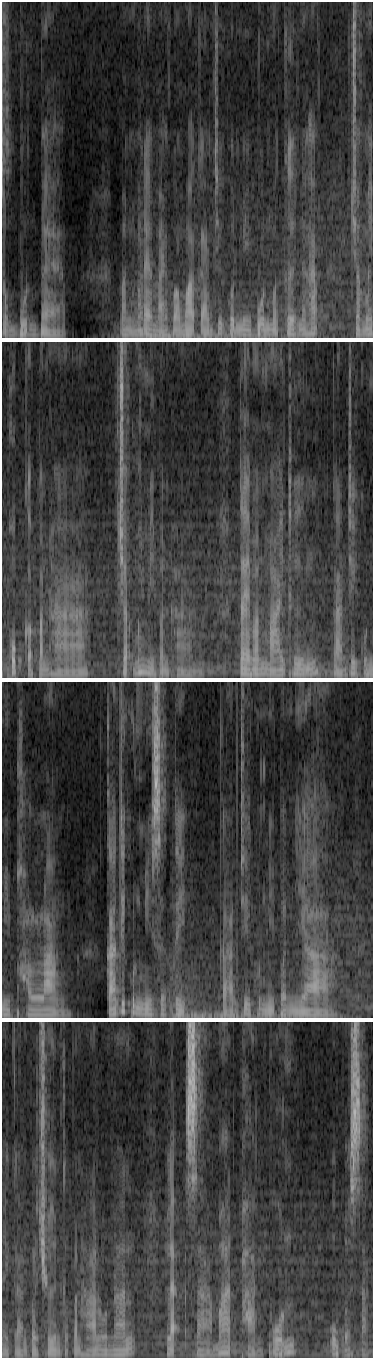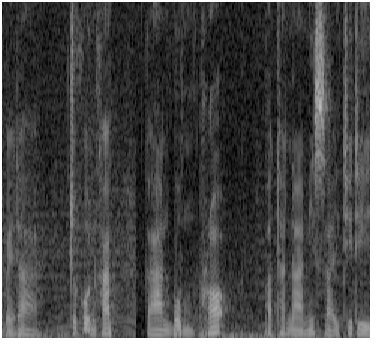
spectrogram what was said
สมบูรณ์แบบ มันไม่ได้หมายความว่าการที่คุณมีบุญมาเกิดนะครับ จะไม่พบกับปัญหา จะไม่มีปัญหา แต่มันหมายถึงการที่คุณมีพลัง การที่คุณมีสติ การที่คุณมีปัญญา ในการเผชิญกับปัญหาเหล่านั้น และสามารถผ่านพ้นอุปสรรคไปได้ ทุกคนครับ การบ่มเพาะพัฒนานิสัยที่ดี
